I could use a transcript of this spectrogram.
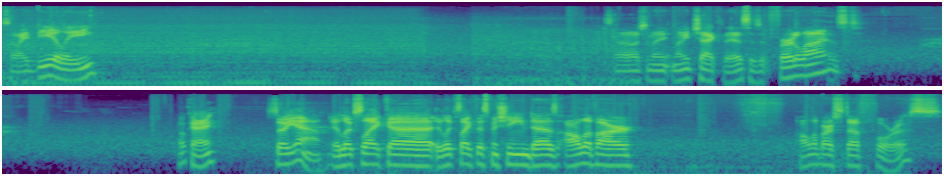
so ideally... So let, me, let me check this. Is it fertilized? Okay. So yeah, it looks like uh, it looks like this machine does all of our all of our stuff for us.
